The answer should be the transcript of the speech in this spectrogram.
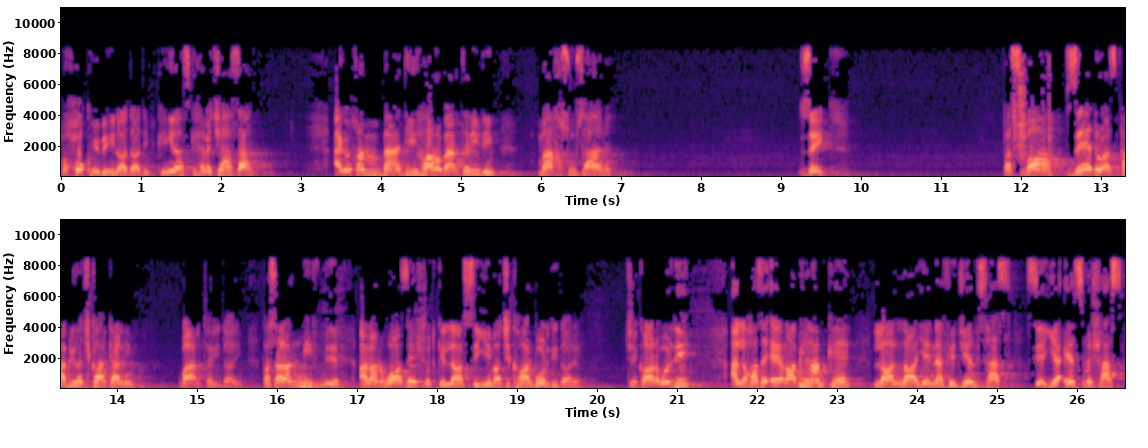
ما حکمی به اینا دادیم که این است که همه چی هستن. اگر بخوایم بعدی ها رو برتری بدیم مخصوصا زید. پس ما زید رو از قبلی ها چیکار کردیم؟ برتری داریم پس الان, می... الان واضح شد که لا سیما چه کاربردی داره. چه کاربردی؟ اللحاظ اعرابی هم که لا لای نفی جنس هست سیه اسمش هست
